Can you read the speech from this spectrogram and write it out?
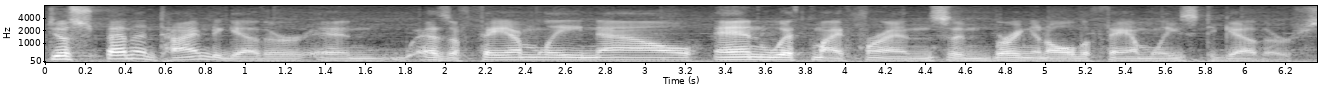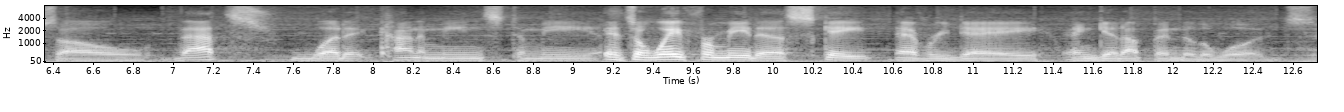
just spending time together and as a family now and with my friends and bringing all the families together. So that's what it kind of means to me. It's a way for me to skate every day and get up into the woods.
